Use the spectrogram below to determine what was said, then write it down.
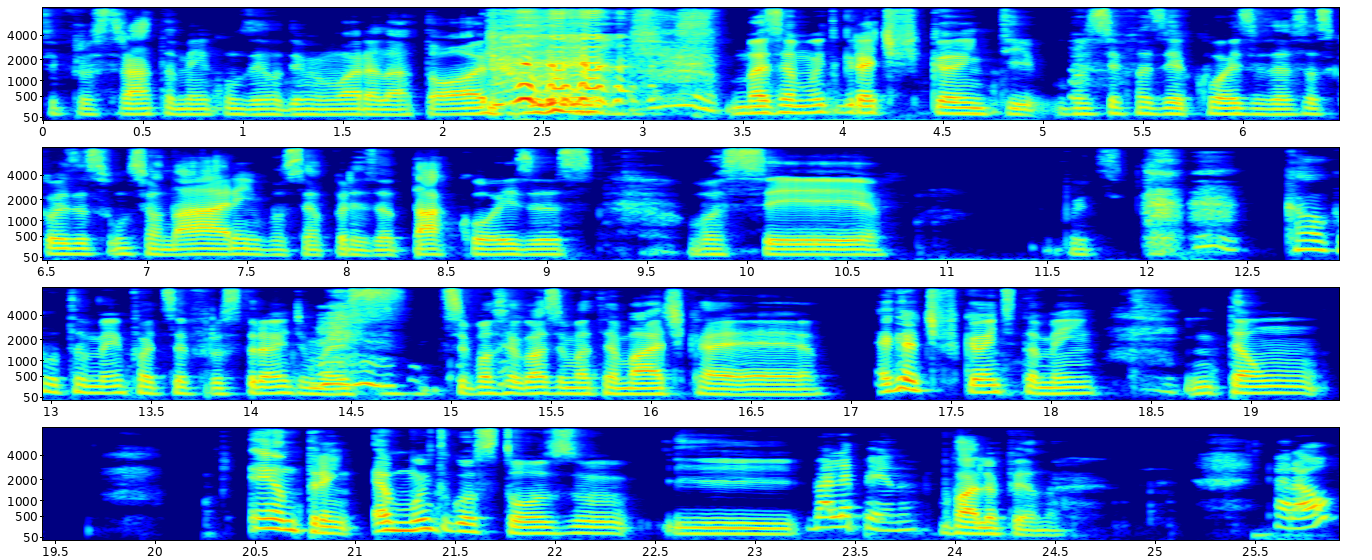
se frustrar também com os erros de memória aleatórios. Mas é muito gratificante você fazer coisas, essas coisas funcionarem, você apresentar coisas, você. Putz. Cálculo também pode ser frustrante, mas se você gosta de matemática é, é gratificante também. Então, entrem, é muito gostoso e. Vale a pena. Vale a pena. Carol?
